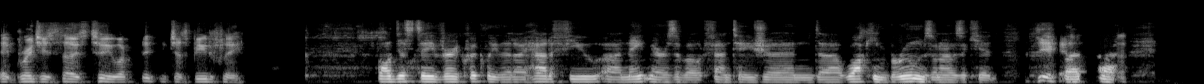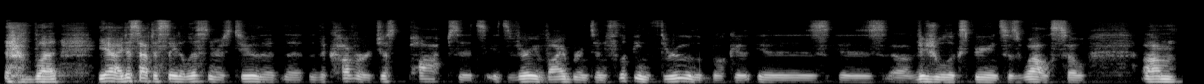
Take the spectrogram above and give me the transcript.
it bridges those two uh, just beautifully. I'll just say very quickly that I had a few uh, nightmares about Fantasia and uh, walking brooms when I was a kid. Yeah. But uh, but yeah, I just have to say to listeners too that the the cover just pops. It's it's very vibrant, and flipping through the book is is a visual experience as well. So, um,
